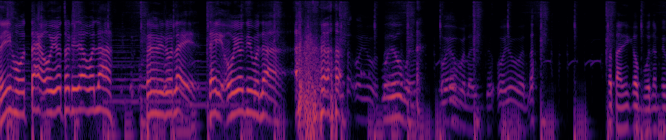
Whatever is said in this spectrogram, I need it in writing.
नहीं होता है ओयो थोड़ी ना बोला तो फिर बोला नहीं ओयो नहीं बोला। ओयो बोला। ओयो बोला ओयो बोला। पता नहीं कब बोला मेरे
